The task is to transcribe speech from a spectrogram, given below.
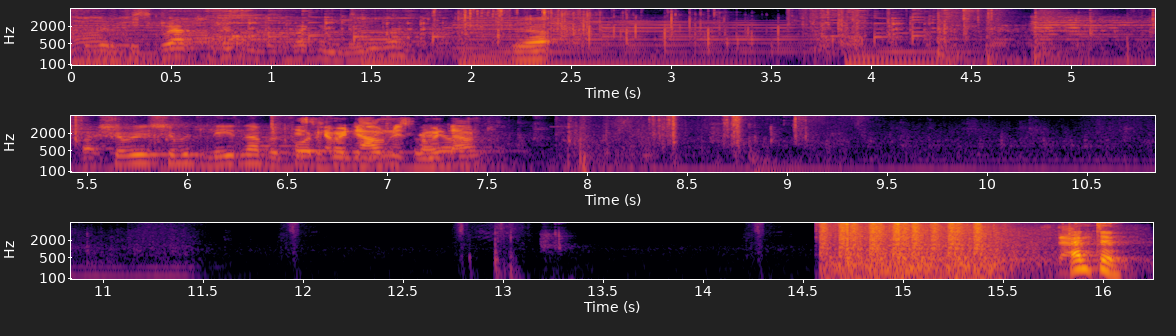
We're gonna keep grab and fucking leave. Yeah. Right, should we should we leave now before He's the coming down, he's coming down. out?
